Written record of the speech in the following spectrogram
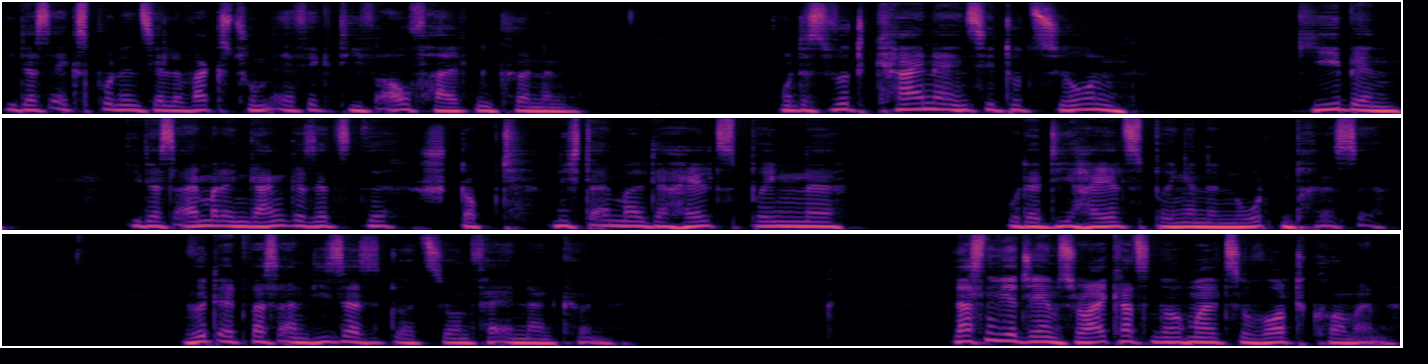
die das exponentielle Wachstum effektiv aufhalten können. Und es wird keine Institution geben, die das einmal in Gang gesetzte stoppt. Nicht einmal der heilsbringende oder die heilsbringende Notenpresse wird etwas an dieser Situation verändern können. Lassen wir James Reicherts nochmal zu Wort kommen.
